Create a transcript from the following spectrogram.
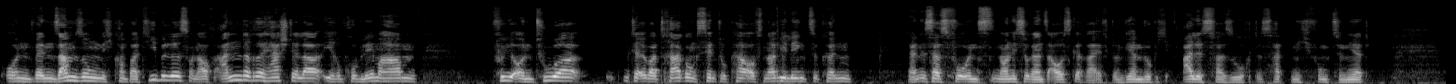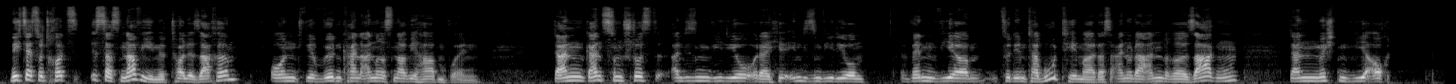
Und wenn Samsung nicht kompatibel ist und auch andere Hersteller ihre Probleme haben, Free on Tour mit der Übertragung Send2K aufs Navi legen zu können, dann ist das für uns noch nicht so ganz ausgereift. Und wir haben wirklich alles versucht. Es hat nicht funktioniert. Nichtsdestotrotz ist das Navi eine tolle Sache und wir würden kein anderes Navi haben wollen. Dann ganz zum Schluss an diesem Video oder hier in diesem Video wenn wir zu dem Tabuthema das ein oder andere sagen, dann möchten wir auch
